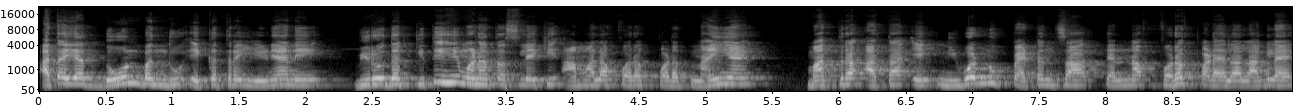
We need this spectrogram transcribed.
आता या दोन बंधू एकत्र येण्याने विरोधक कितीही म्हणत असले की आम्हाला फरक पडत नाहीये. मात्र आता एक निवडणूक पॅटर्नचा त्यांना फरक पडायला लागलाय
